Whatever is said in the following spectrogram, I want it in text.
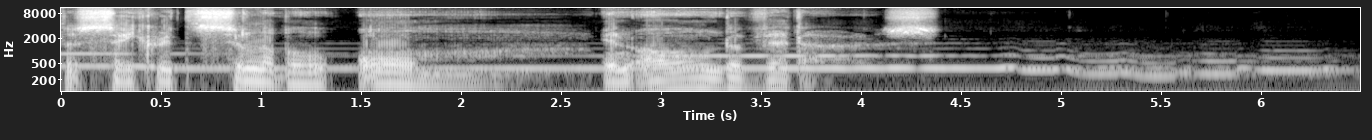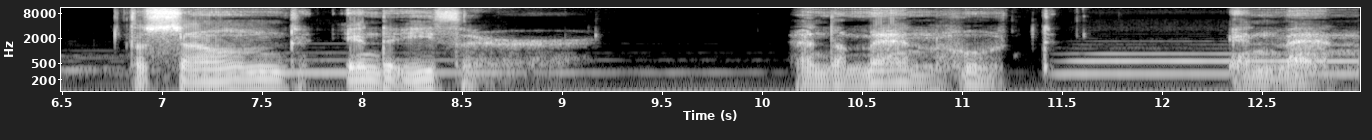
The sacred syllable Om in all the Vedas. The sound in the ether and the manhood in man.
